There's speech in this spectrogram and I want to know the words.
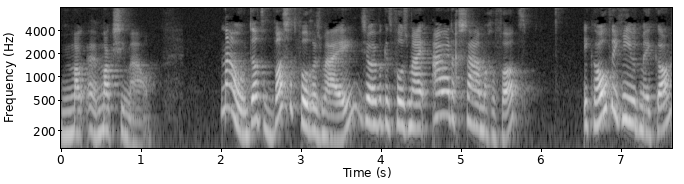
Eh, maximaal. Nou, dat was het volgens mij. Zo heb ik het volgens mij aardig samengevat. Ik hoop dat je hier wat mee kan.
